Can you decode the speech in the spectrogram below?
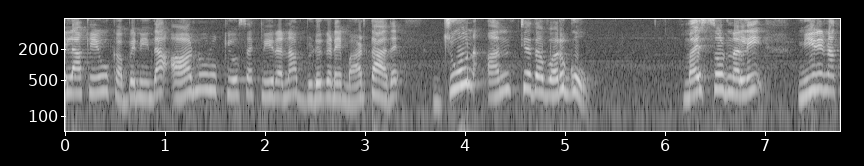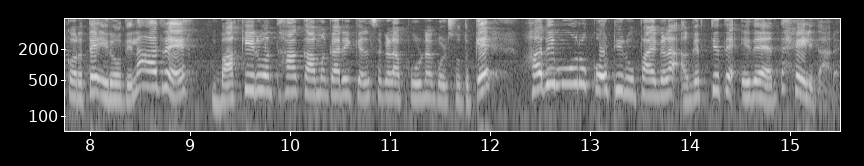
ಇಲಾಖೆಯು ಕಬ್ಬಿನಿಂದ ಆರುನೂರು ಕ್ಯೂಸೆಕ್ ನೀರನ್ನು ಬಿಡುಗಡೆ ಮಾಡ್ತಾ ಇದೆ. ಜೂನ್ ಅಂತ್ಯದವರೆಗೂ ಮೈಸೂರಿನಲ್ಲಿ ನೀರಿನ ಕೊರತೆ ಇರೋದಿಲ್ಲ. ಆದರೆ ಬಾಕಿ ಇರುವಂತಹ ಕಾಮಗಾರಿ ಕೆಲಸಗಳ ಪೂರ್ಣಗೊಳಿಸೋದಕ್ಕೆ ಹದಿಮೂರು ಕೋಟಿ ರೂಪಾಯಿಗಳ ಅಗತ್ಯತೆ ಇದೆ ಅಂತ ಹೇಳಿದ್ದಾರೆ.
